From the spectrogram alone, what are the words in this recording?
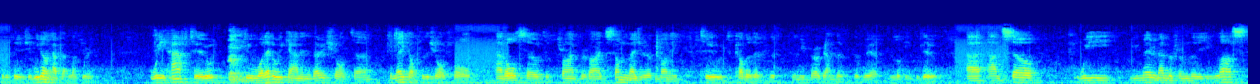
for the future. We don't have that luxury. We have to do whatever we can in the very short term to make up for the shortfall and also to try and provide some measure of money to, to cover the, the, the new program that, that we're looking to do. Uh, and so we, you may remember from the last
